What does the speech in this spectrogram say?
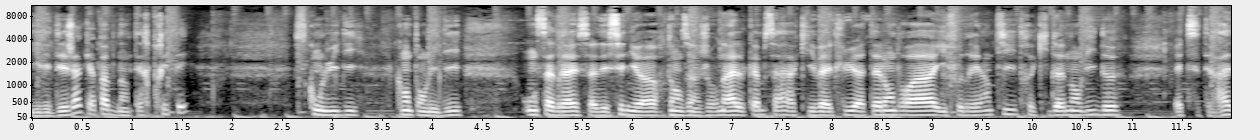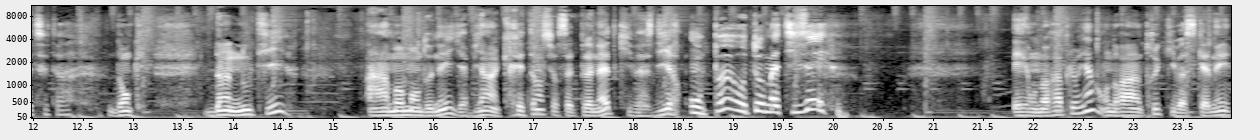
il est déjà capable d'interpréter ce qu'on lui dit. Quand on lui dit on s'adresse à des seniors dans un journal comme ça qui va être lu à tel endroit, il faudrait un titre qui donne envie d'eux etc., etc. Donc, d'un outil à un moment donné, il y a bien un crétin sur cette planète qui va se dire on peut automatiser et on n'aura plus rien. On aura un truc qui va scanner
